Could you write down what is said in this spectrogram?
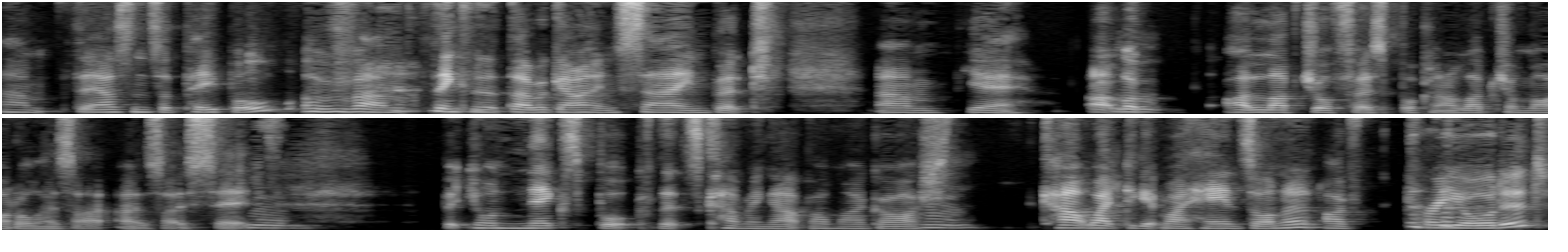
um, thousands of people of um, thinking that they were going insane. But um, yeah, I, look, mm. I loved your first book and I loved your model, as I as I said. Mm. But your next book that's coming up, oh my gosh, mm. can't wait to get my hands on it. I've pre-ordered,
